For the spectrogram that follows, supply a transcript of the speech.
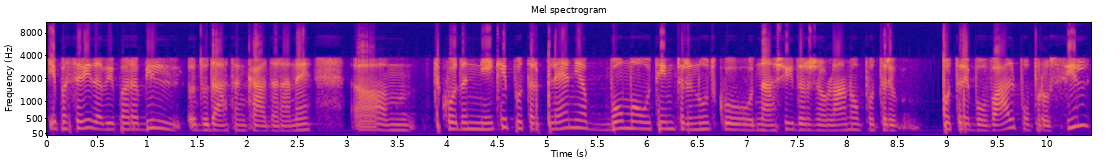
je pa seveda bi pa rabil dodaten kadar. Um, tako da nekaj potrpljenja bomo v tem trenutku od naših državljanov potrebovali, poprosili.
